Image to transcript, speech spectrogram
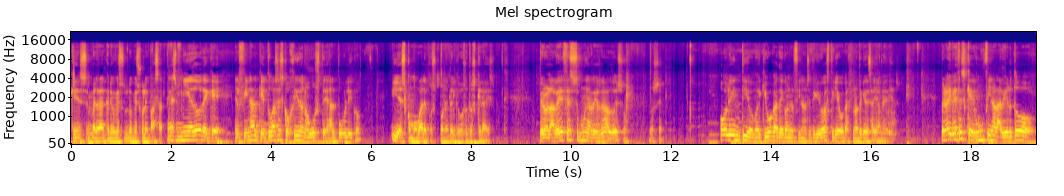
que es en verdad creo que es lo que suele pasar. Tienes miedo de que el final que tú has escogido no guste al público y es como, vale, pues poned el que vosotros queráis. Pero a la vez es muy arriesgado eso. No sé. Olin, tío, equivócate con el final. Si te equivocas, te equivocas. No te quedes ahí a medias. Pero hay veces que un final abierto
